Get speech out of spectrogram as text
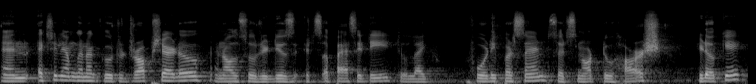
And actually I'm gonna go to drop shadow and also reduce its opacity to like 40% so it's not too harsh. Hit ok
